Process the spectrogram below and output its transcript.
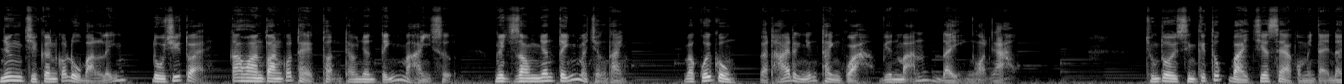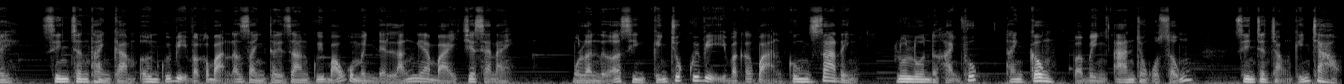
Nhưng chỉ cần có đủ bản lĩnh, đủ trí tuệ, ta hoàn toàn có thể thuận theo nhân tính mà hành sự, nghịch dòng nhân tính mà trưởng thành, và cuối cùng gặt hái được những thành quả viên mãn đầy ngọt ngào. Chúng tôi xin kết thúc bài chia sẻ của mình tại đây. Xin chân thành cảm ơn quý vị và các bạn đã dành thời gian quý báu của mình để lắng nghe bài chia sẻ này. Một lần nữa xin kính chúc quý vị và các bạn cùng gia đình luôn luôn được hạnh phúc, thành công và bình an trong cuộc sống. Xin trân trọng kính chào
